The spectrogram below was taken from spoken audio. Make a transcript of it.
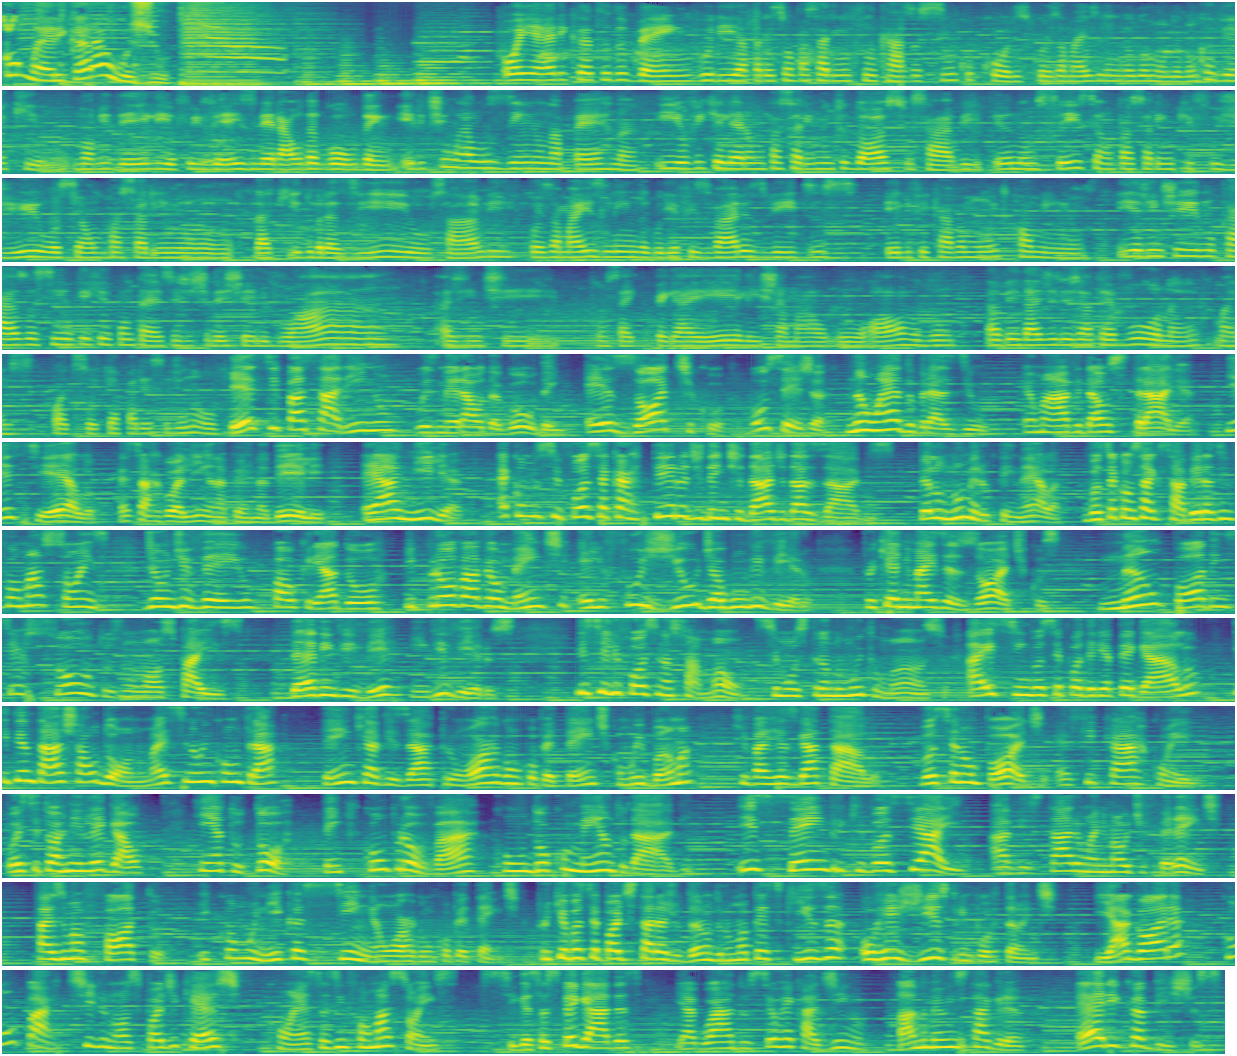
Com Érica Araújo. Oi, Érica, tudo bem? Guri, apareceu um passarinho aqui em casa, cinco cores, coisa mais linda do mundo. Eu nunca vi aquilo. O nome dele, eu fui ver, é Esmeralda Golden. Ele tinha um elozinho na perna e eu vi que ele era um passarinho muito dócil, sabe? Eu não sei se é um passarinho que fugiu ou se é um passarinho daqui do Brasil, sabe? Coisa mais linda, Guri. Eu fiz vários vídeos ele ficava muito calminho. E a gente, no caso, assim, o que que acontece? A gente deixa ele voar, a gente consegue pegar ele e chamar algum órgão. Na verdade, ele já até voou, né? Mas pode ser que apareça de novo. Esse passarinho, o Esmeralda Golden, é exótico, ou seja, não é do Brasil. É uma ave da Austrália. E esse elo, essa argolinha na perna dele, é a anilha. É como se fosse a carteira de identidade das aves. Pelo número que tem nela, você consegue saber as informações de onde veio, qual o criador e provavelmente ele fugiu de algum viveiro porque animais exóticos não podem ser soltos no nosso país, devem viver em viveiros. E se ele fosse na sua mão, se mostrando muito manso, aí sim você poderia pegá-lo e tentar achar o dono, mas se não encontrar, tem que avisar para um órgão competente, como o IBAMA, que vai resgatá-lo. Você não pode é ficar com ele, pois se torna ilegal. Quem é tutor tem que comprovar com o documento da ave. E sempre que você aí avistar um animal diferente, faz uma foto e comunica sim a um órgão competente, porque você pode estar ajudando numa pesquisa ou registro importante. E agora, compartilhe o nosso podcast com essas informações. Siga essas pegadas e aguardo o seu recadinho lá no meu Instagram, Erica Bichos.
